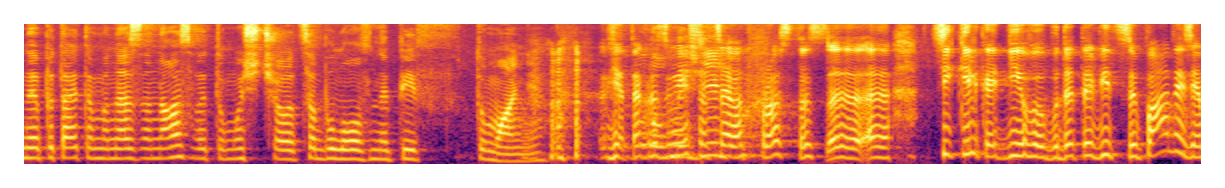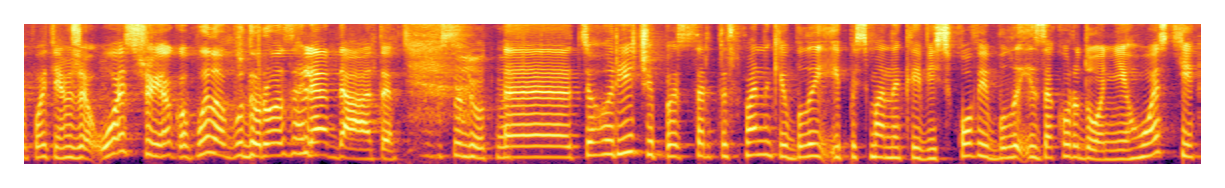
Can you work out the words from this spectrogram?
не питайте мене за назви, тому що це було в напівтумані. Я так розумію, що це от просто е, е, ці кілька днів ви будете відсипатися, потім вже ось що я купила, буду розглядати. Абсолютно. Е, Цьогоріч серед письменників були і письменники військові, були і закордонні гості.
